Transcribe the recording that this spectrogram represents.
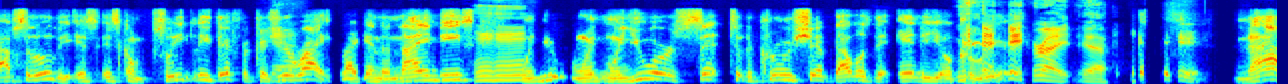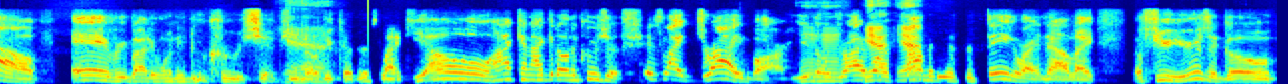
Absolutely. It's it's completely different because Yeah. you're right. Like in the 90s, Mhm. when you when when you were sent to the cruise ship, that was the end of your career. right. Yeah. now everybody want to do cruise ships, you know, because it's like, yo, how can I get on a cruise ship? It's like dry bar. You know, Mhm. dry Yeah, bar yeah. comedy is the thing right now. Like a few years ago,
